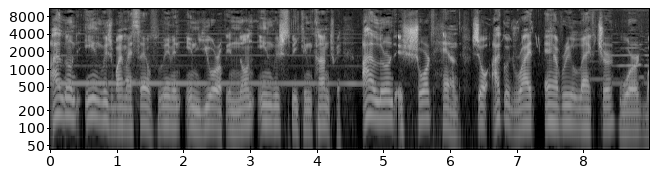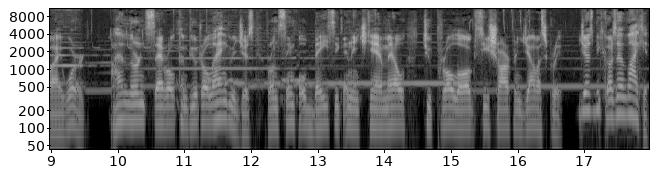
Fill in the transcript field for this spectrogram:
I learned English by myself living in Europe in non-English speaking country. I learned a shorthand so I could write every lecture word by word. I learned several computer languages from simple basic and HTML to Prolog, C Sharp and JavaScript. Just because I like it.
